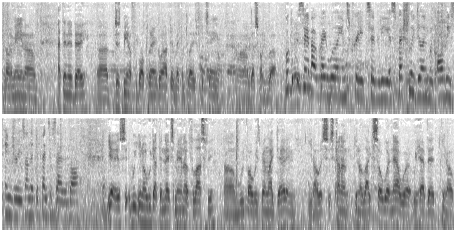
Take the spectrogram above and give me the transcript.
You know what I mean? Um, at the end of the day, uh, just being a football player and going out there making plays for the team. Um, that's what I'm about. What can you say about Gregg Williams' creativity, especially dealing with all these injuries on the defensive side of the ball? Yeah, it's we, you know we got the next man up philosophy. Um, we've always been like that, and you know it's just kind of you know like so what now? What we have that you know.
